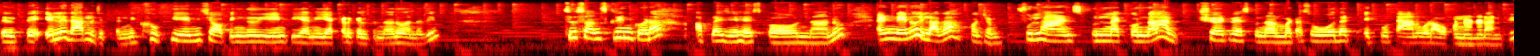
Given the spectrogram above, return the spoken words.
వెళ్తే వెళ్ళే దారిలో చెప్తాను మీకు. ఏంటి షాపింగ్ ఏంటి అని ఎక్కడికి వెళ్తున్నాను అన్నది. సో సన్ స్క్రీన్ కూడా అప్లై చేసేసుకున్నాను. అండ్ నేను ఇలాగా కొంచెం ఫుల్ హ్యాండ్స్ ఫుల్ నెక్ ఉన్న షర్ట్ వేసుకున్నాను అనమాట సో దట్ ఎక్కువ ట్యాన్ కూడా అవ్వకుండా ఉండడానికి.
